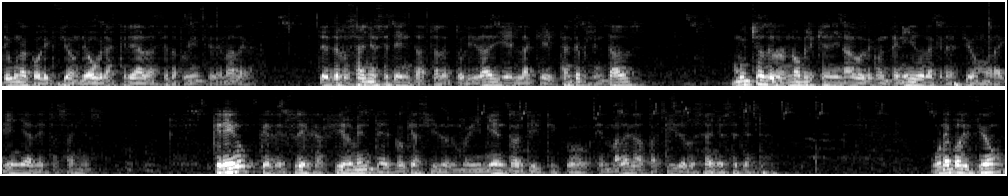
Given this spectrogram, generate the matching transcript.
de una colección de obras creadas en la provincia de Málaga, desde los años 70 hasta la actualidad y en la que están representados muchos de los nombres que han llenado de contenido la creación malagueña de estos años. Creo que refleja fielmente lo que ha sido el movimiento artístico en Málaga a partir de los años 70. Una colección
